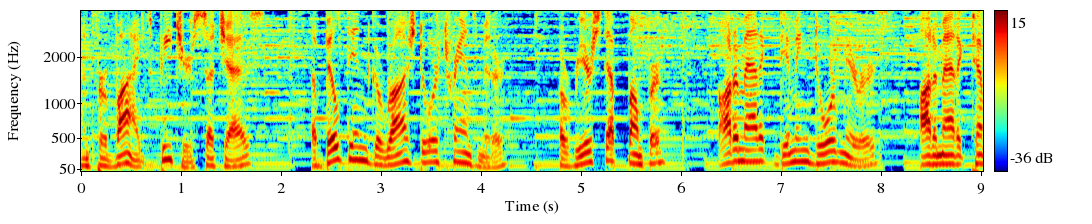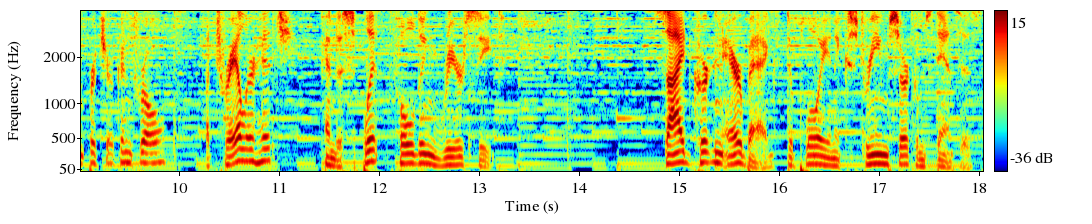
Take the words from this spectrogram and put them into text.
and provides features such as a built-in garage door transmitter, a rear step bumper, automatic dimming door mirrors, automatic temperature control, a trailer hitch, and a split folding rear seat. Side curtain airbags deploy in extreme circumstances,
